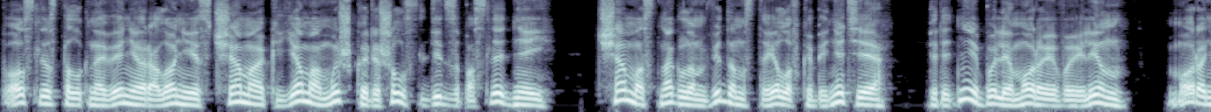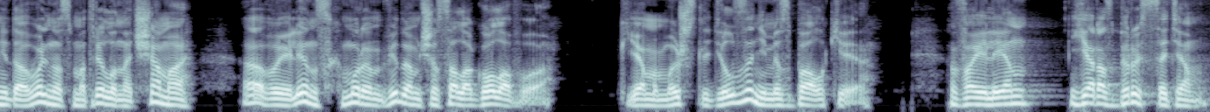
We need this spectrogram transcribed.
После столкновения Ролонии с Чама, Кьяма-мышка решил следить за последней. Чама с наглым видом стояла в кабинете, перед ней были Мора и Вейлин. Мора недовольно смотрела на Чама, а Вейлин с хмурым видом чесала голову. Кьяма-мышь следил за ними с балки. «Вейлин, я разберусь с этим.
